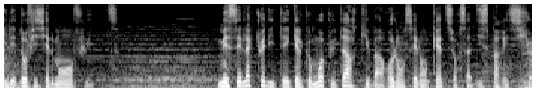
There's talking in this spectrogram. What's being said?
Il est officiellement en fuite. Mais c'est l'actualité quelques mois plus tard qui va relancer l'enquête sur sa disparition.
